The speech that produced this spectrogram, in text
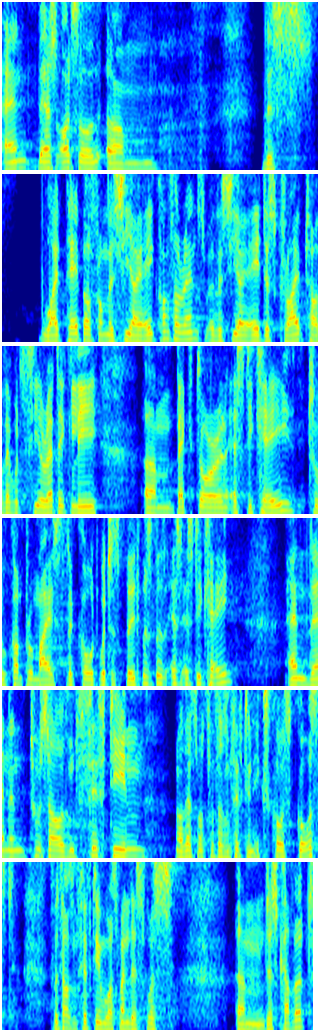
And there's also um, this white paper from a CIA conference where the CIA described how they would theoretically um, backdoor an SDK to compromise the code which is built with this SDK. And then in 2015, no, that's not 2015, Xcode Ghost. 2015 was when this was um, discovered,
